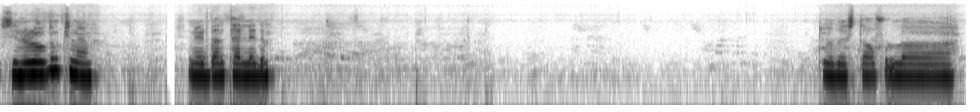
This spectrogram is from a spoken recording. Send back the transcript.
Sinir oldum ki ne? Nereden terledim. Tövbe estağfurullah.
